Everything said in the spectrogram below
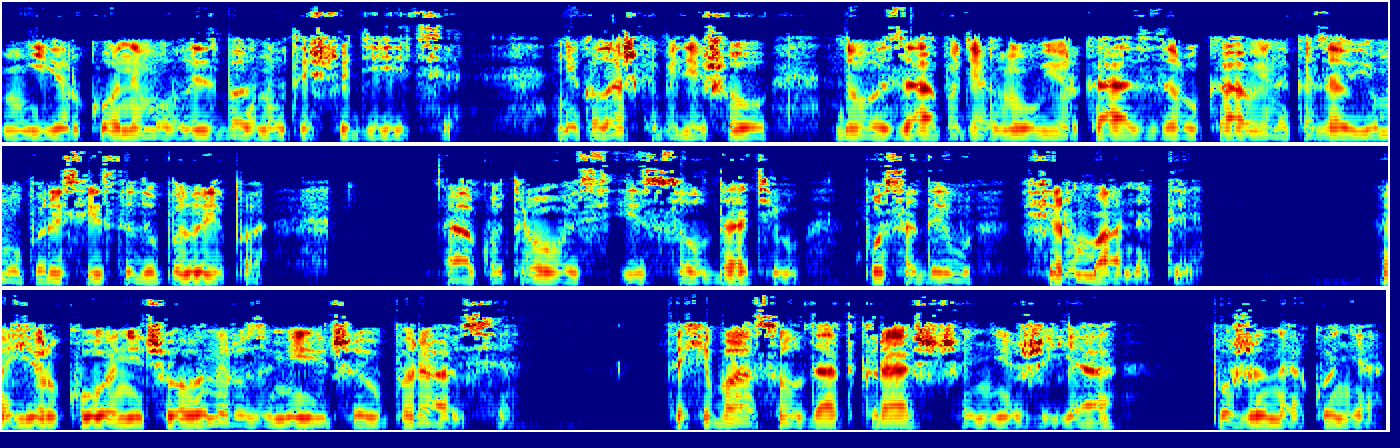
ні Юрко не могли збагнути, що діється. Ніколашка підійшов до воза, потягнув Юрка за рукав і наказав йому пересісти до Пилипа, а котрогось із солдатів посадив фірманити. Юрко, нічого не розуміючи, впирався. Та хіба солдат краще, ніж я, пожене коня?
